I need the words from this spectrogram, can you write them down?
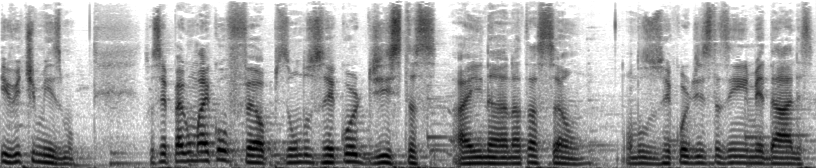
e vitimismo. Você pega o Michael Phelps, um dos recordistas aí na natação, um dos recordistas em medalhas.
